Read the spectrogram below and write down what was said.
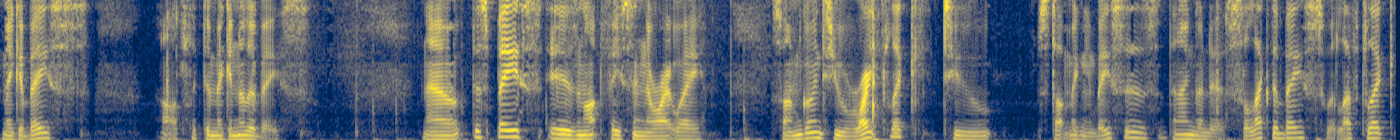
make a base, I'll click to make another base. Now this base is not facing the right way. So I'm going to right click to stop making bases. Then I'm going to select the base with left click.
